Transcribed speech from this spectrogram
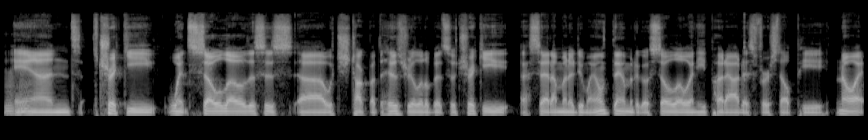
Mhm. and Tricky went solo. This is uh, which talk about the history a little bit. So Tricky uh, said, "I'm going to do my own thing. I'm going to go solo," and he put out his first LP. No, I,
